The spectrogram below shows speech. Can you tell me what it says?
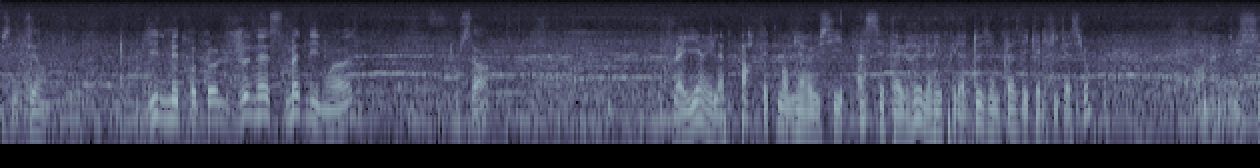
Société de Lille Métropole Jeunesse Madelinoise. Tout ça. Là, hier, il a parfaitement bien réussi à cet agré. Il avait pris la deuxième place des qualifications. Ici,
